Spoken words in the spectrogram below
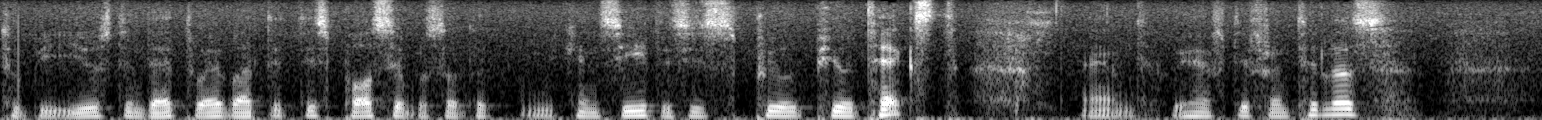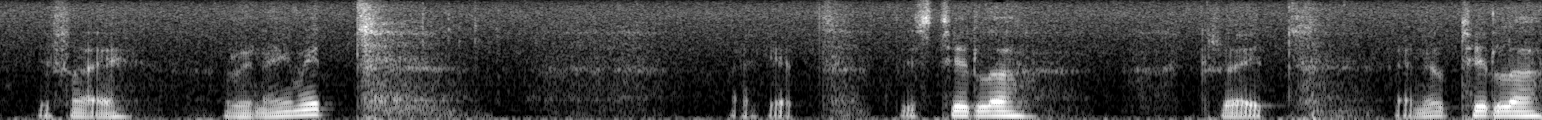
to be used in that way, but it is possible so that you can see this is pure, pure text and we have different tiddlers. If I rename it, I get this tiddler, create a new tiddler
